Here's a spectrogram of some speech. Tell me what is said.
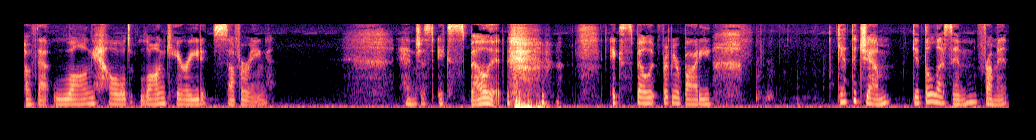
of that long held, long carried suffering and just expel it. expel it from your body. Get the gem, get the lesson from it.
